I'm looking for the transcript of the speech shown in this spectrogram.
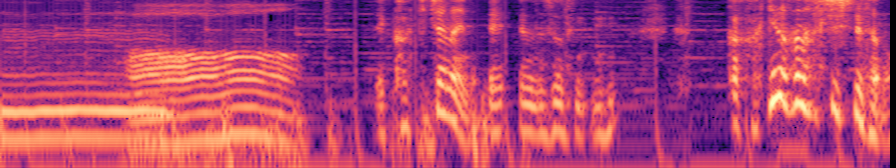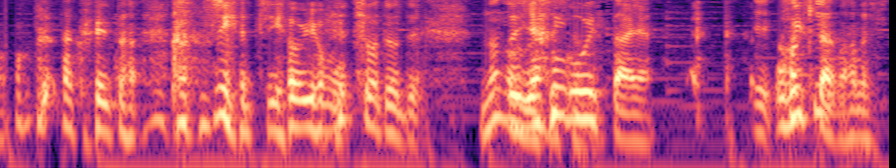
ーん。ああ。え、柿じゃないの？え、え、す か柿の話してたの？拓井さん。話が違うよ、もえう。ちょっと待って待って。何それヤングオイススターや。え、オイスターのか話。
